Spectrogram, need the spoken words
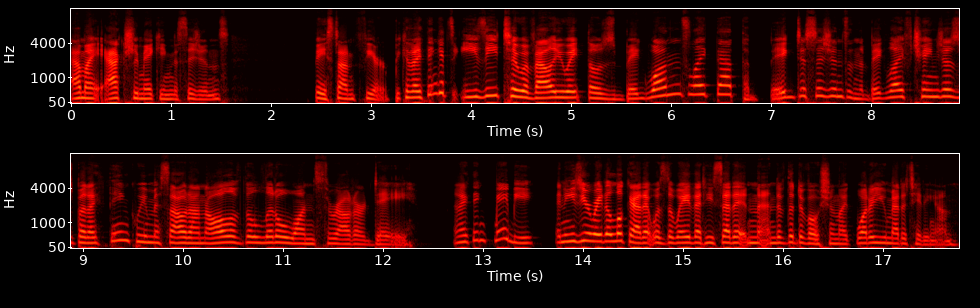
am I actually making decisions based on fear because I think it's easy to evaluate those big ones like that, the big decisions and the big life changes, but I think we miss out on all of the little ones throughout our day. And I think maybe an easier way to look at it was the way that he said it in the end of the devotion like, what are you meditating on?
